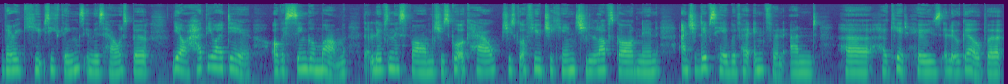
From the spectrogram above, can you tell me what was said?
very cutesy things in this house. But yeah, I had the idea of a single mum that lives on this farm. She's got a cow, she's got a few chickens, she loves gardening, and she lives here with her infant and her her kid, who's a little girl. But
